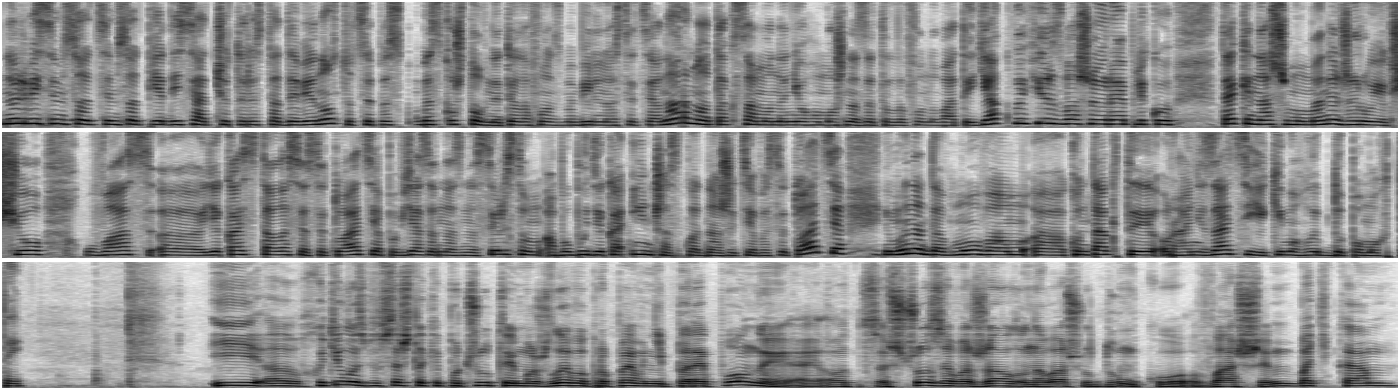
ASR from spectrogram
0800 750 490 – це без- безкоштовний телефон з мобільного стаціонарного. Так само на нього можна зателефонувати як в ефір з вашою реплікою, так і нашому менеджеру, якщо у вас е, якась сталася ситуація пов'язана з насильством або будь-яка інша складна життєва ситуація, і ми надамо вам е, контакти організацій, які могли б допомогти. І е, хотілося б все ж таки почути, можливо, про певні перепони. Е, От що заважало, на вашу думку, вашим батькам?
